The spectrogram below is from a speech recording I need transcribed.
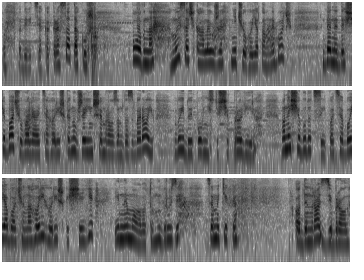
Ой, подивіться, яка краса, таку ж повна мисочка, але вже нічого я там не бачу. Де-не-де ще бачу, валяються горішки, ну вже іншим разом дозбираю, вийду і повністю ще провірю. Вони ще будуть сипатися, бо я бачу на горі горішки ще є і немало. Тому, друзі, це ми тільки один раз зібрали,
